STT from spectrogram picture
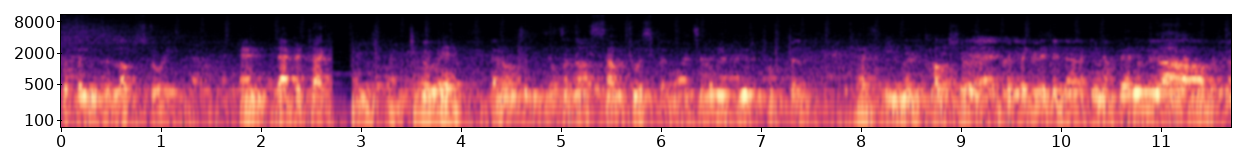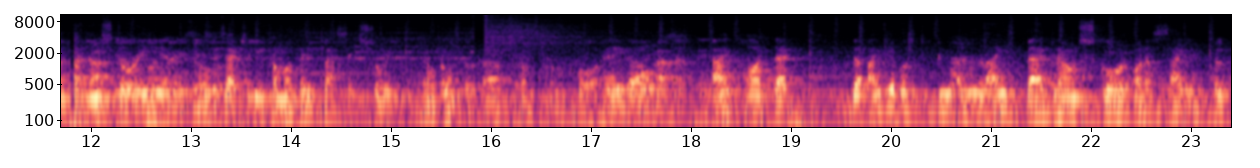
The film is a love story, and that attracted me to Okay. it. And also because it's a very sumptuous film. It's a very beautiful film. It has Indian culture depicted in a in a very uh, lovely story, and it's actually from a very classic story uh, Okay. from uh, from from before. And uh, I thought that the idea was to do a live background score on a silent film.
